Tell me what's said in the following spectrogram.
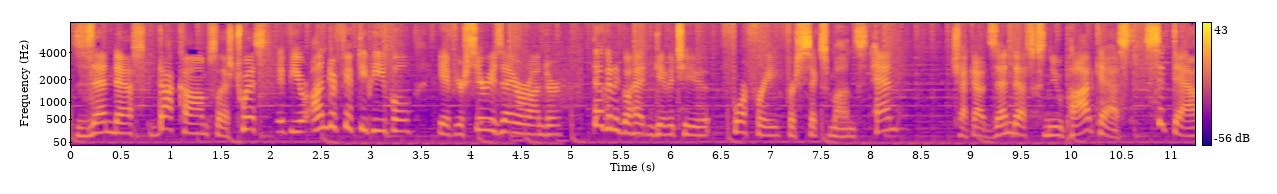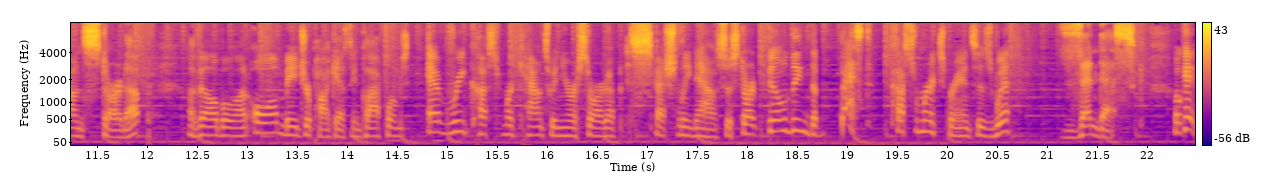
Zendesk.com slash twist. If you're under 50 people, if you're Series A or under, they're going to go ahead and give it to you for free for six months. And check out Zendesk's new podcast, Sit Down Startup, available on all major podcasting platforms. Every customer counts when you're a startup, especially now. So start building the best customer experiences with Zendesk. Okay,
